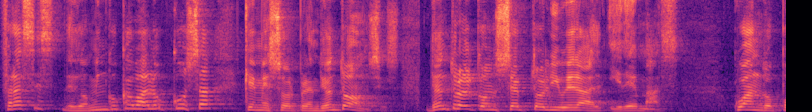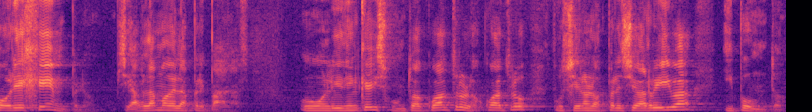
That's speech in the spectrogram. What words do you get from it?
Frases de Domingo Cavallo, cosa que me sorprendió entonces. Dentro del concepto liberal y demás, cuando, por ejemplo, si hablamos de las prepagas, hubo un leading case junto a cuatro, los cuatro pusieron los precios arriba y punto.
